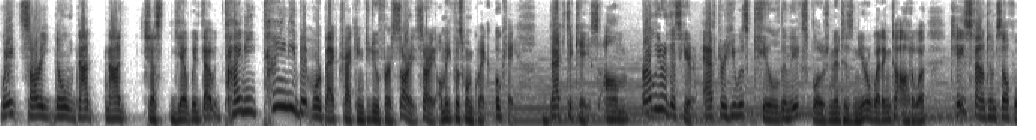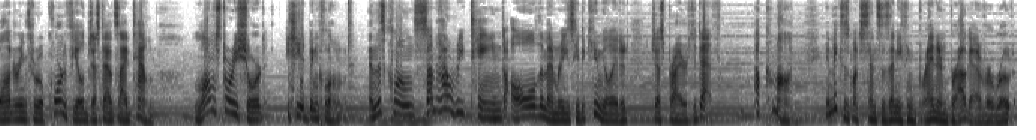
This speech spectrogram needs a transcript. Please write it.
Wait, sorry, no, not not just yet. With that tiny, tiny bit more backtracking to do first. Sorry, sorry, I'll make this one quick. Okay, back to Case. Um, earlier this year, after he was killed in the explosion at his near wedding to Ottawa, Case found himself wandering through a cornfield just outside town. Long story short, he had been cloned, and this clone somehow retained all the memories he'd accumulated just prior to death. Oh, come on. It makes as much sense as anything Brannon Braga ever wrote.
